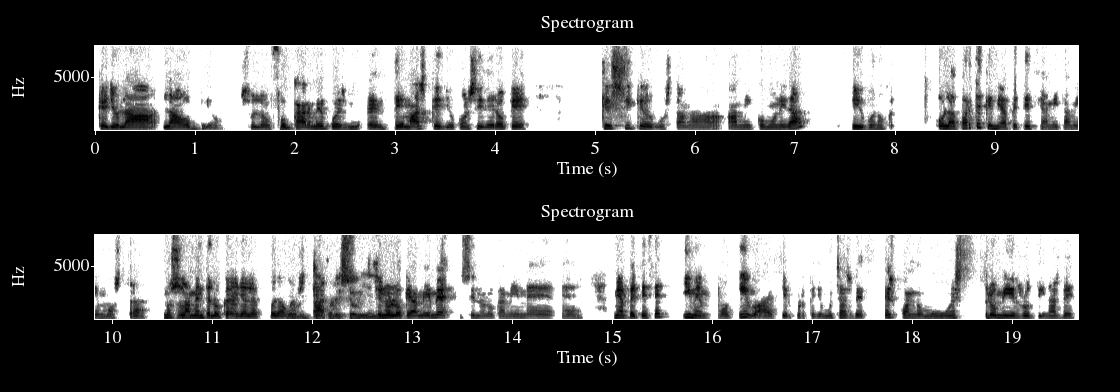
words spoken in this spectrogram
que yo la, la obvio. Suelo Mm. enfocarme pues en temas que yo considero que que sí que gustan a, a mi comunidad y bueno, o la parte que me apetece a mí también mostrar, no solamente lo que a ella les pueda Bueno, gustar, por eso viene. sino lo que a mí me, sino lo que a mí me, me apetece y me motiva, es decir, porque yo muchas veces cuando muestro mis rutinas de,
